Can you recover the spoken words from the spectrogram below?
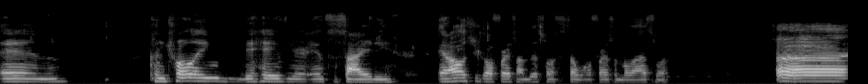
in controlling behavior in society? And I'll let you go first on this one since I went first on the last one. Uh,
